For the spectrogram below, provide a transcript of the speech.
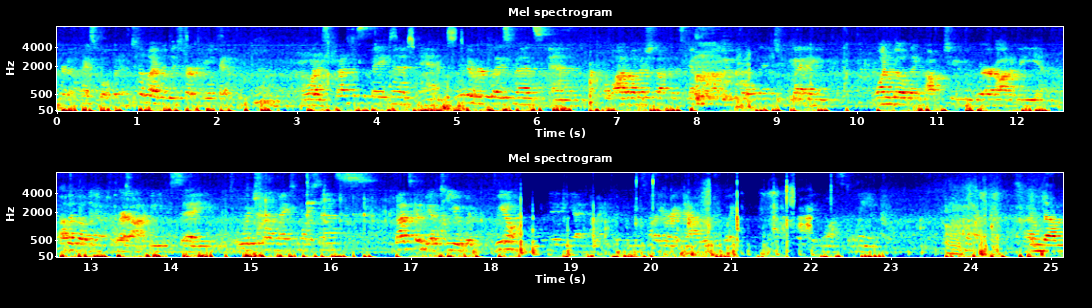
compared to high school, but until I really start to look at mm-hmm. what is asbestos abatement and window replacements and a lot of other stuff that's gonna have to be rolled into getting one building up to where it ought to be and other building up to where it ought to be to say which one makes more sense. That's gonna be up to you, but we don't have all the data yet, and I couldn't tell you right now which way it wants to lean. And, um,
